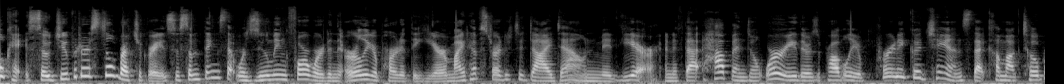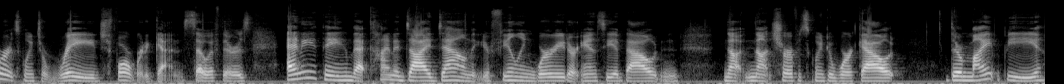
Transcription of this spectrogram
Okay, so Jupiter is still retrograde, so some things that were zooming forward in the earlier part of the year might have started to die down mid year. And if that happened, don't worry, there's probably a pretty good chance that come October it's going to rage forward again. So if there's anything that kind of died down that you're feeling worried or antsy about and not, not sure if it's going to work out, there might be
